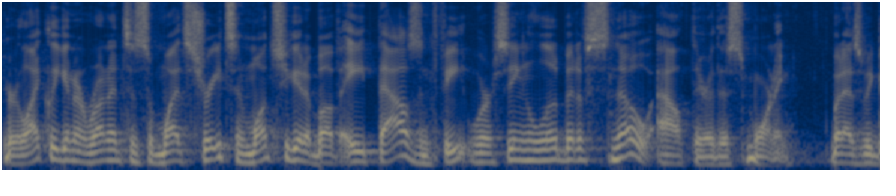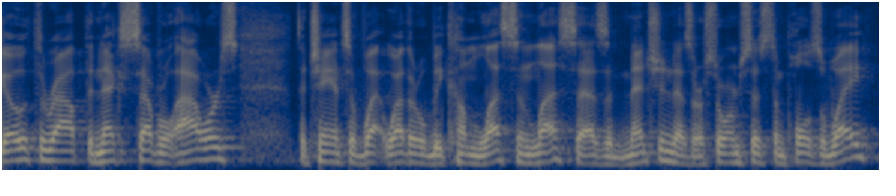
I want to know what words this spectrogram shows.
you're likely going to run into some wet streets, and once you get above 8,000 feet, we're seeing a little bit of snow out there this morning. But as we go throughout the next several hours, the chance of wet weather will become less and less, as I mentioned, as our storm system pulls away,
